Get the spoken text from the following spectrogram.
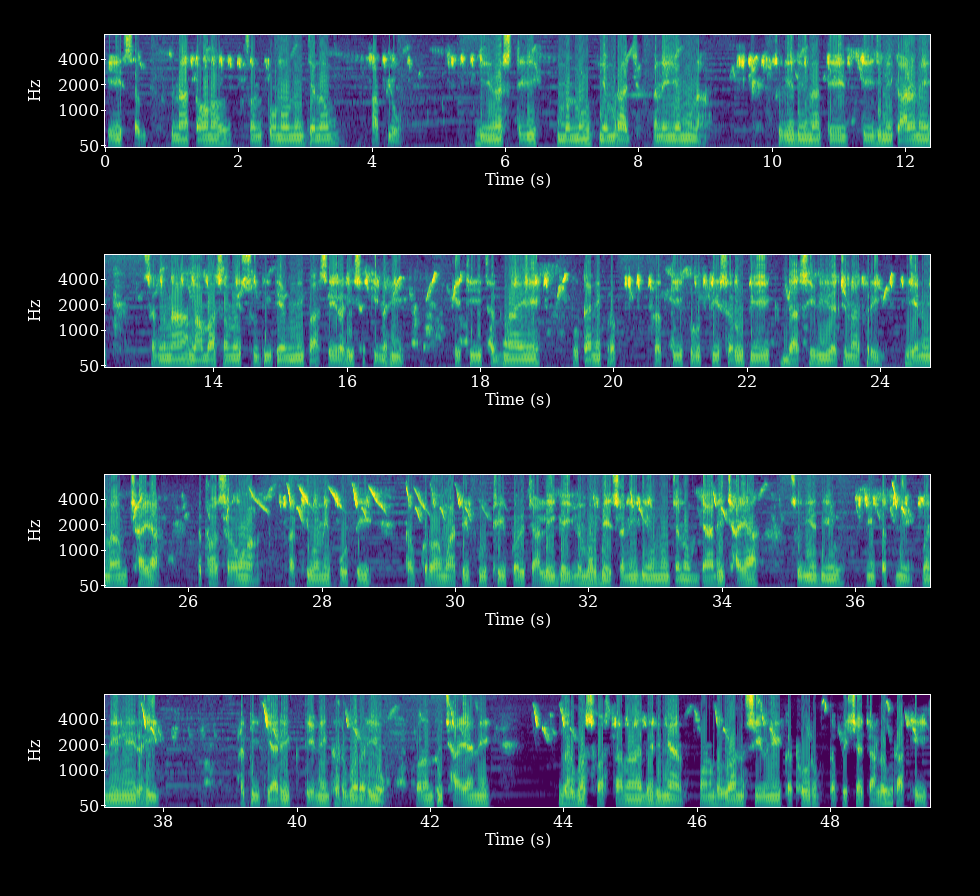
એ સગના ત્રણ સંતોનોને જન્મ આપ્યો. દેવસ્તે મનુ યમરાજ અને યમુના. સૂર્યદેવના તેજ તેજને કારણે સગના લાંબા સમય સુધી તેમની પાસે રહી શકી નહીં. તેથી સંજ્ઞાએ પોતાની પ્રતિકૃતિ સ્વરૂપે એક દાસીની રચના કરી, જેનું નામ છાયા અથવા શ્રવણા. રાખ્યું પોતે તપ કરવા માટે પૃથ્વી પર ચાલી ગઈ. નંબર બે, શનિદેવનો જન્મ જ્યારે છાયા સૂર્યદેવની પત્ની બનીને રહી હતી ત્યારે તેને ગર્ભ રહ્યો. પરંતુ છાયાને ગર્ભાવસ્થાના દરમિયાન પણ ભગવાન શિવની કઠોર તપસ્યા ચાલુ રાખી.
